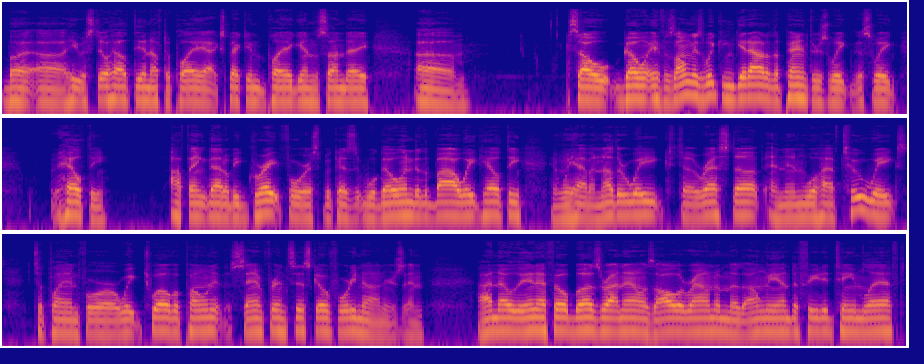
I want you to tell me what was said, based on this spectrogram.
but uh, he was still healthy enough to play. I expect him to play again Sunday. Um, so go if as long as we can get out of the Panthers week this week healthy, I think that'll be great for us because we'll go into the bye week healthy and we have another week to rest up and then we'll have two weeks to plan for our week 12 opponent, the San Francisco 49ers and I know the NFL buzz right now is all around them. They're the only undefeated team left.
